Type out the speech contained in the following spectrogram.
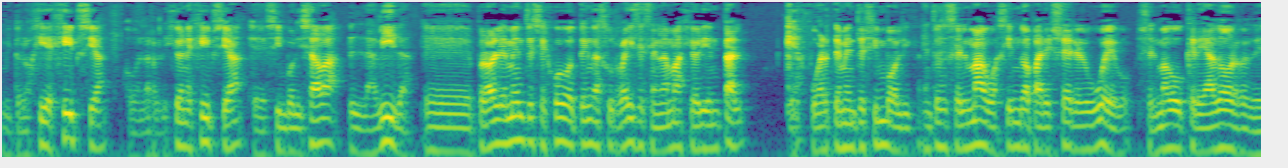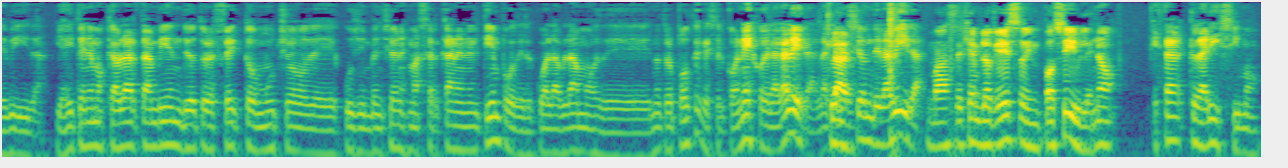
la mitología egipcia o en la religión egipcia eh, simbolizaba la vida. Eh, probablemente ese juego tenga sus raíces en la magia oriental, que es fuertemente simbólica. Entonces el mago haciendo aparecer el huevo es el mago creador de vida. Y ahí tenemos que hablar también de otro efecto mucho de cuya invención es más cercana en el tiempo, del cual hablamos de, en otro podcast, que es el conejo de la galera, la Claro. creación de la vida. Más ejemplo que eso, imposible. No, está clarísimo,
